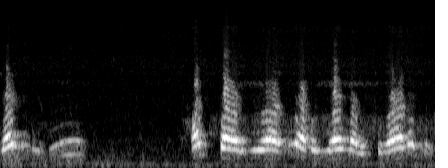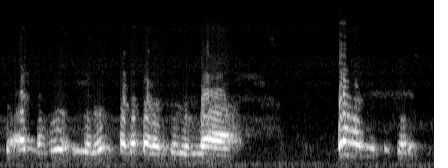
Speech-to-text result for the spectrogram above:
zembihi hatta yuvafiyahu yevmel kıyameti ki ennehu iyulun sadaka Resulullah. Bu hadisi şerif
